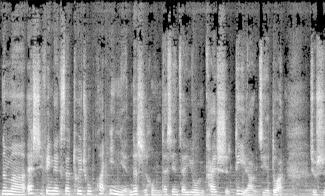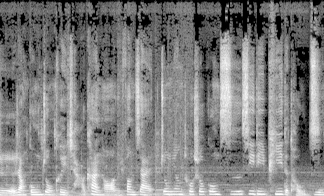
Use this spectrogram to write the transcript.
那么，S Finex 在推出快一年的时候呢，它现在又开始第二阶段。就是让公众可以查看哦，你放在中央托收公司 CDP 的投资。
